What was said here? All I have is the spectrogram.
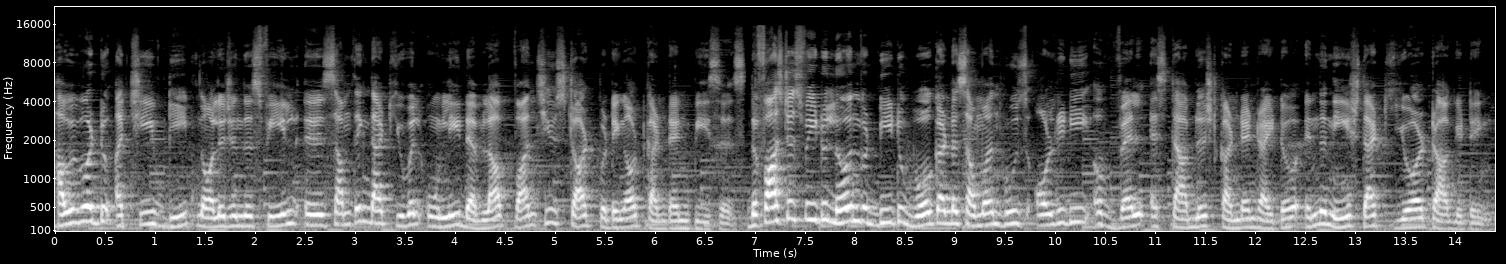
However, to achieve deep knowledge in this field is something that you will only develop once you start putting out content pieces. The fastest way to learn would be to work under someone who's already a well established content writer in the niche that you're targeting.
